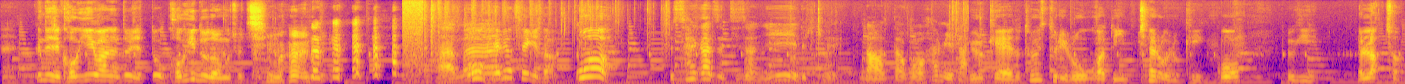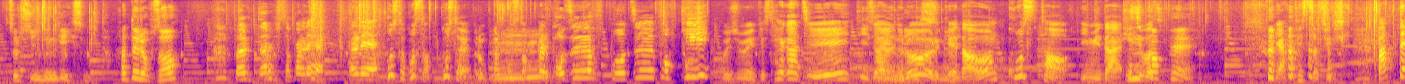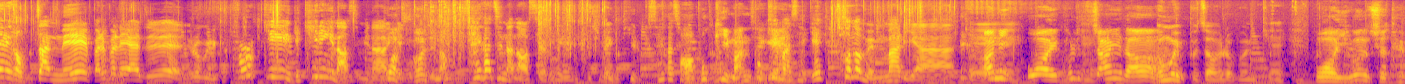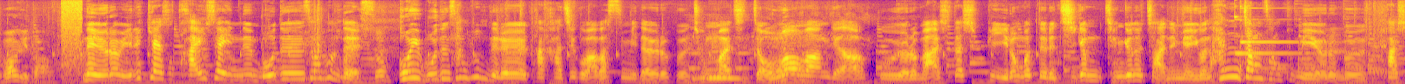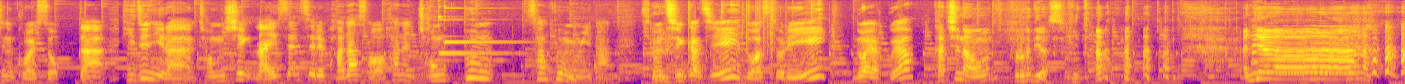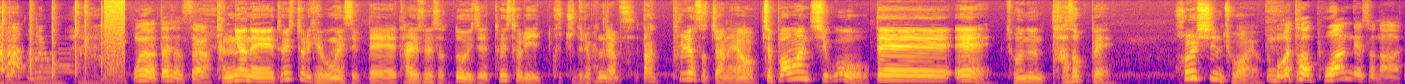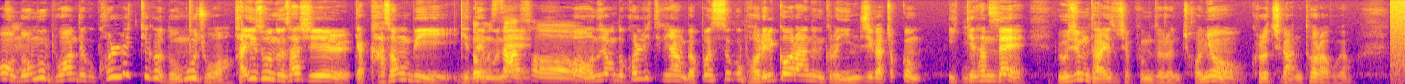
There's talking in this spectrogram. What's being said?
네. 근데 이제 거기와는 또 이제 또 거기도 너무 좋지만 다음은 오 캐리어택이다. 우와! 세 가지 디자인이 이렇게 나왔다고 합니다. 이렇게 또 토이스토리 로고가 또 입체로 이렇게 있고 여기 연락처 쓸 수 있는 게 있습니다. 배터리 없어? 빨리 따라옵시다 빨리 해 빨리 해 coaster coaster coaster요 여러분 빨리 coaster 음. 빨리 버즈 버즈 포키 보시면 이렇게 세 가지 디자인으로 디자인이 이렇게. 나온 coaster입니다 뒤집어 홈카페 야 됐어. 지금 배터리가 없잖니? 빨리빨리 해야지. 여러분 이렇게 포키 이렇게 keyring이 나왔습니다. 와 이렇게 두 가지나? 세 가지나 나왔어요. 여러분 여기 보시면 이렇게 뒤에 이렇게 세 가지 아 포키만 세 개? 포키만 세 개? 천원몇 마리야 이렇게. 아니 와 이 quality 짱이다. 너무 이쁘죠 여러분 이렇게. 와 이거는 진짜 대박이다. 네 여러분 이렇게 해서 다이소에 있는 모든 상품들? 거의 모든 상품들을 다 가지고 와봤습니다 여러분. 정말 진짜 어마어마한 게 나왔고 여러분 아시다시피 이런 것들은 지금 쟁겨놓지 않으면 이건 한정 상품이에요 여러분. 다시는 구할 수 없다. 디즈니랑 정식 라이센스를 받아서 하는 정품 상품입니다. 그럼 지금까지 노아스토리 노아였고요. 같이 나온 프로디였습니다. 안녕! 오늘 어떠셨어요? 작년에 토이스토리 개봉했을 때 다이소에서 또 이제 토이스토리 goods들이 한창 딱 풀렸었잖아요. 진짜 뻥안 치고 그때에 저는 다섯 배 훨씬 좋아요. 뭐가 더 보완돼서 나왔지. 어 너무 보완되고 quality가 너무 좋아. 다이소는 사실 그러니까 가성비이기 때문에 싸서. 어, 어느 정도 quality 그냥 몇 번 쓰고 버릴 거라는 그런 인지가 조금 있긴 한데 요즘 다이소 제품들은 전혀 그렇지가 않더라고요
